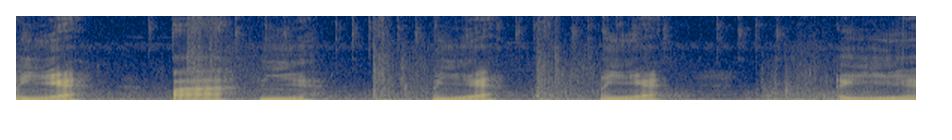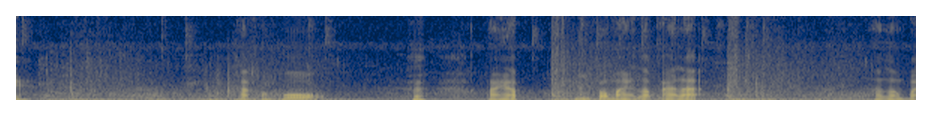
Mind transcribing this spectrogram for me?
นี่ไงปลานี่ไงนี่ไงนี่ไงเอ้ย ปากระโฮไปครับ มีเป้าหมายต่อไปละเราต้องไป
